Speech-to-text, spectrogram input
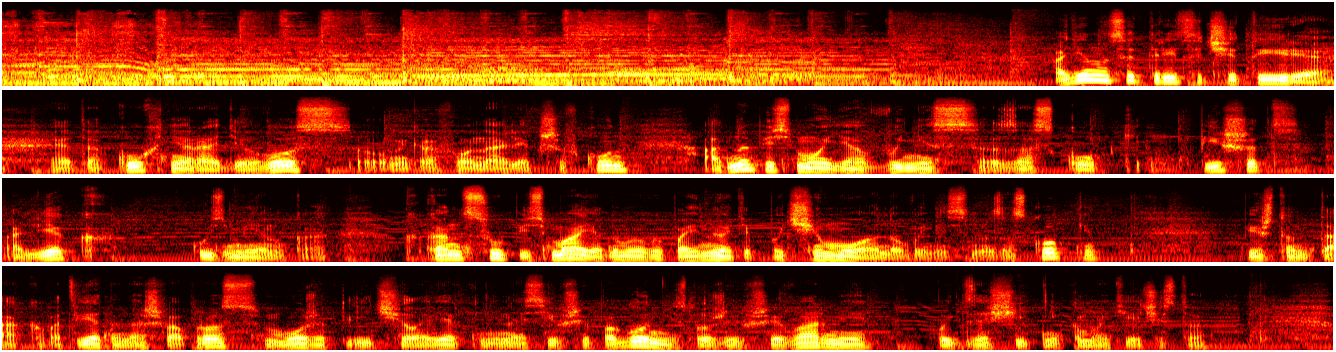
Одиннадцать тридцать четыре. Это кухня Радио ВОЗ. У микрофона Олег Шевкун. Одно письмо я вынес за скобки. Пишет Олег Кузьменко. К концу письма, я думаю, вы поймете, почему оно вынесено за скобки. Пишет он так. В ответ на наш вопрос, может ли человек, не носивший погон, не служивший в армии, быть защитником Отечества?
